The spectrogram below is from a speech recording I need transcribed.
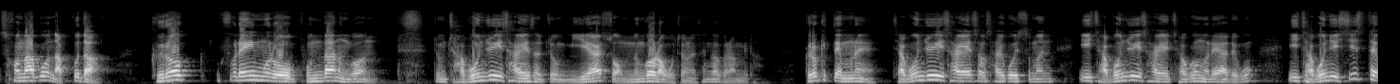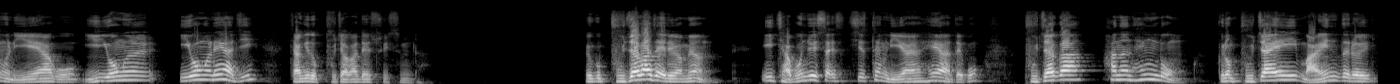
선하고 나쁘다. 그런 프레임으로 본다는 건 좀 자본주의 사회에서 좀 이해할 수 없는 거라고 저는 생각을 합니다. 그렇기 때문에 자본주의 사회에서 살고 있으면 이 자본주의 사회에 적응을 해야 되고 이 자본주의 시스템을 이해하고 이용을 이용을 해야지 자기도 부자가 될 수 있습니다. 그리고 부자가 되려면 이 자본주의 시스템을 이해해야 되고 부자가 하는 행동 그런 부자의 마인드를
